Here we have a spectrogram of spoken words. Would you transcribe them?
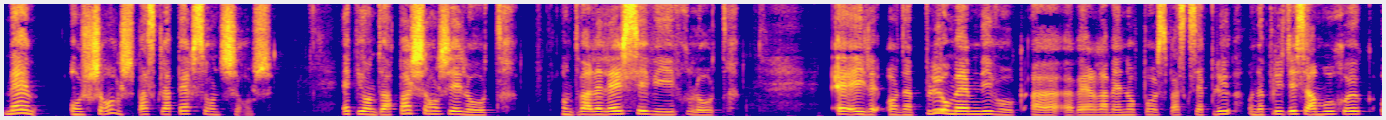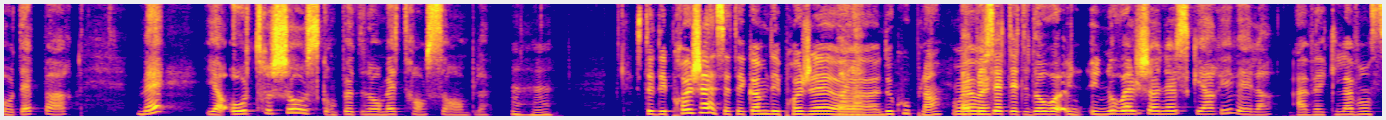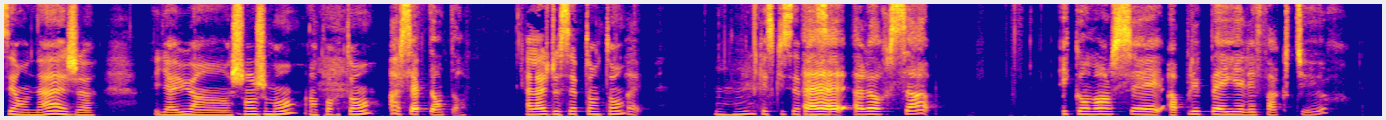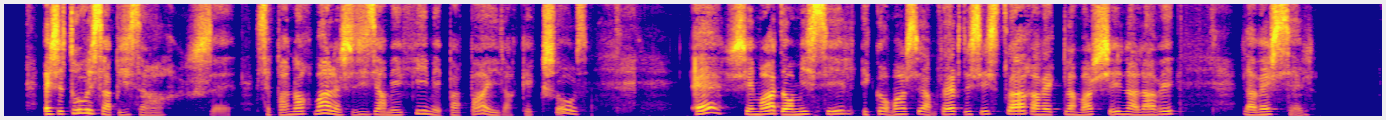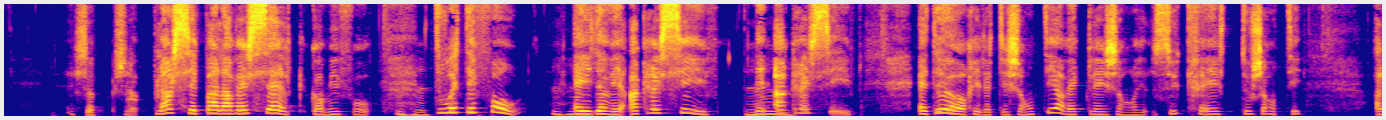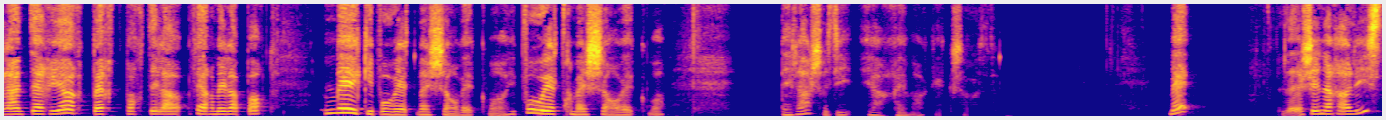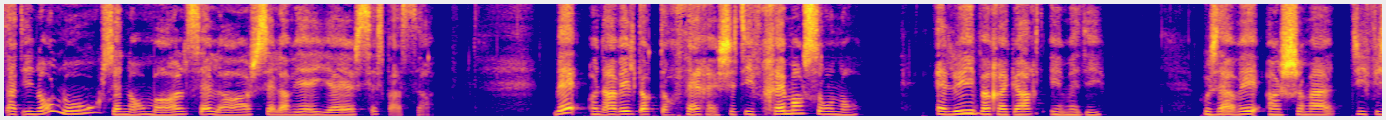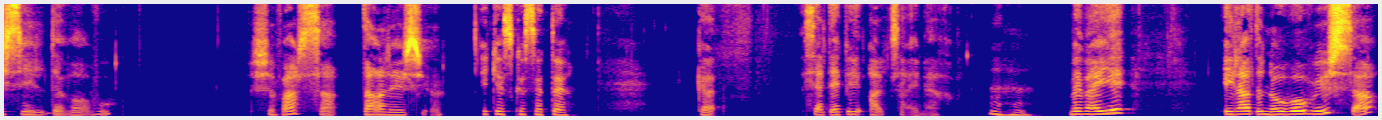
même on change, parce que la personne change. Et puis on ne doit pas changer l'autre. On doit le laisser vivre l'autre. Et il- on n'est plus au même niveau euh, vers la ménopause parce que c'est plus, on n'est plus des amoureux au départ. Mais il y a autre chose qu'on peut nous mettre ensemble. Mhm. C'était des projets, c'était comme des projets euh, de couple. Hein? Et Ouais, puis c'était une, une nouvelle jeunesse qui arrivait là. Avec l'avancée en âge, il y a eu un changement important À 70 ans. à l'âge de 70 ans? Ouais. Mhm. Qu'est-ce qui s'est Euh, passé alors ça, il commençait à plus payer les factures. Et j'ai trouvé ça bizarre. C'est pas normal. Je disais à mes filles, mais papa, il a quelque chose. Et chez moi, à domicile, il commençait à me faire des histoires avec la machine à laver la vaisselle. Je ne plaçais pas la vaisselle comme il faut. Mhm. Tout était faux. Mhm. Et il devient agressif, mais Mm. agressif. Et dehors, il était gentil avec les gens, sucré, tout gentil. À l'intérieur, la, fermer la porte, mais qu'il pouvait être méchant avec moi? Il pouvait être méchant avec moi. Mais là, je me dis, il y a vraiment quelque chose. Mais le généraliste a dit non, non, c'est normal, c'est l'âge, c'est la vieillesse, c'est pas ça. Mais on avait le docteur Ferret, j'ai dit vraiment son nom. Et lui il me regarde et me dit, vous avez un chemin difficile devant vous. Je vois ça dans les yeux, Et qu'est-ce que c'était? Que c'est le début Alzheimer. Mhm. Mais voyez, il a de nouveau vu ça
